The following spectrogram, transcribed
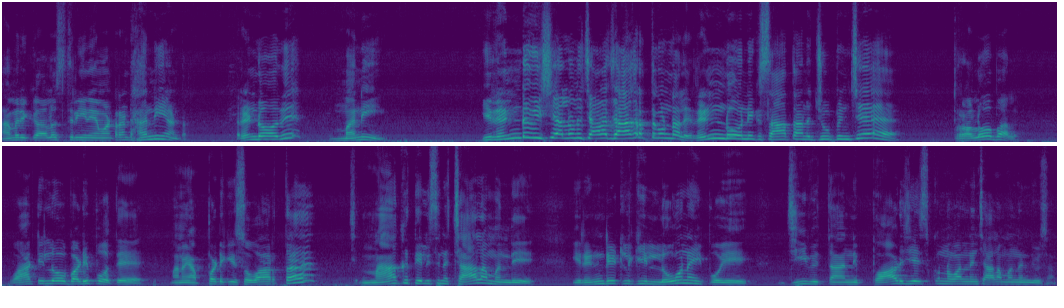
అమెరికాలో స్త్రీని ఏమంటారు అంటే హనీ అంటారు. రెండవది మనీ. ఈ రెండు విషయాల్లో నువ్వు చాలా జాగ్రత్తగా ఉండాలి. రెండో నీకు సాతాను చూపించే ప్రలోభాలు. వాటిలో పడిపోతే మనం ఎప్పటికీ సువార్త నాకు తెలిసిన చాలామంది ఈ రెండిట్లకి లోన్ అయిపోయి జీవితాన్ని పాడు చేసుకున్న వాళ్ళని నేను చాలామందిని చూశాను.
